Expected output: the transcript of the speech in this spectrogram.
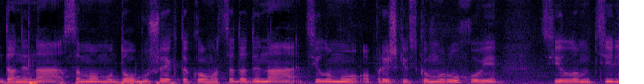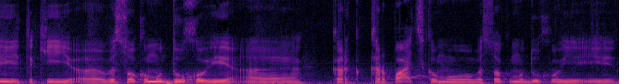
данина самому Довбушу як такому. Це дадена цілому опришківському рухові, цілому, цілій такій е, високому духові. Е, кар- Карпатському високому духові і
